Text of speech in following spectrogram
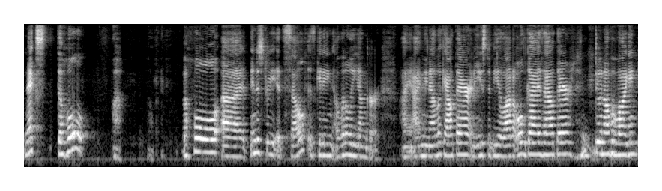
next, the whole, the whole uh, industry itself is getting a little younger. I, I mean, I look out there, and it used to be a lot of old guys out there doing all the logging,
